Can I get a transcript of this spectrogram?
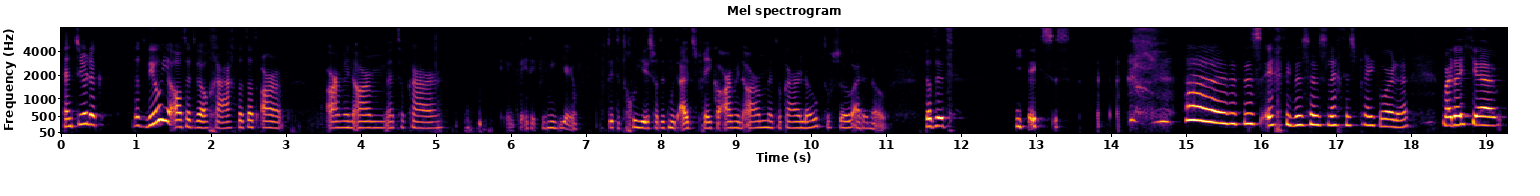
En natuurlijk, dat wil je altijd wel graag, dat dat arm in arm met elkaar. Ik weet, ik weet niet weer of, of dit het goede is wat ik moet uitspreken. Arm in arm met elkaar loopt of zo. I don't know. Dat het. Jezus. Ah, dat is echt. Ik ben zo slecht in spreekwoorden. Maar dat je.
